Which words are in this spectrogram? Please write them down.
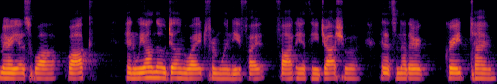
Mariusz Wach. And we all know Dillian Whyte from when he fight, fought Anthony Joshua. And that's another great time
